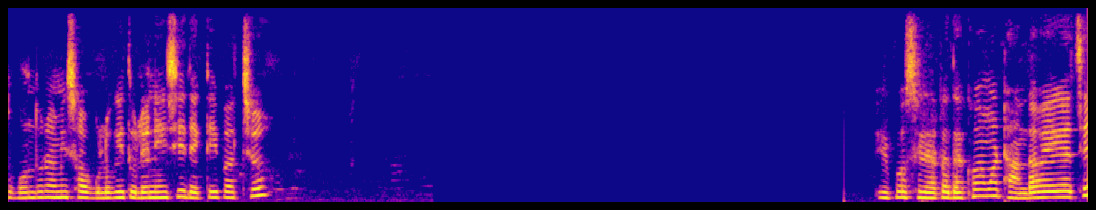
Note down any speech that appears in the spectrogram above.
তো বন্ধুরা, আমি সবগুলোকেই তুলে নিয়েছি, দেখতেই পাচ্ছ। এরপর শিরাটা দেখো, আমার ঠান্ডা হয়ে গেছে।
